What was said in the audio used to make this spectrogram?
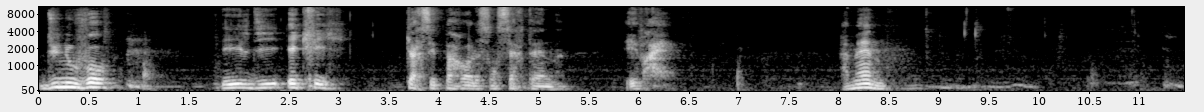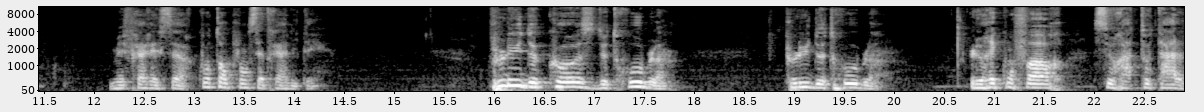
du nouveau. Et il dit, Écris, car ces paroles sont certaines et vraies. Amen. Mes frères et sœurs, contemplons cette réalité. Plus de causes de troubles, plus de troubles, le réconfort sera total.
